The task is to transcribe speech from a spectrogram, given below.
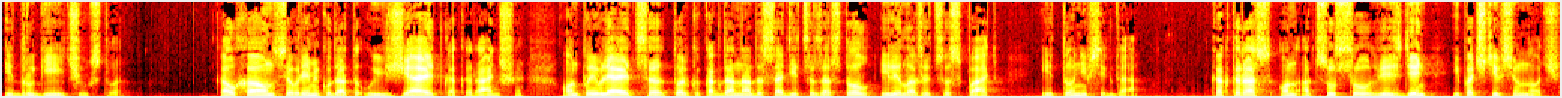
и другие чувства. Колхаун все время куда-то уезжает, как и раньше. Он появляется только когда надо садиться за стол или ложиться спать, и то не всегда. Как-то раз он отсутствовал весь день и почти всю ночь.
